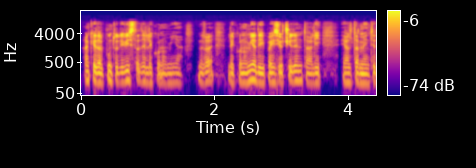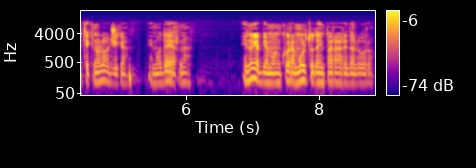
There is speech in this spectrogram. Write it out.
anche dal punto di vista dell'economia. L'economia dei paesi occidentali è altamente tecnologica, è moderna e noi abbiamo ancora molto da imparare da loro.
